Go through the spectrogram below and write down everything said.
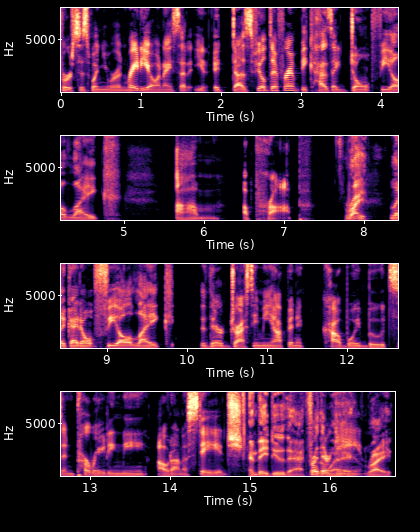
versus when you were in radio? And I said, you know, It does feel different because I don't feel like um, a prop. Right. Like, I don't feel like they're dressing me up in a cowboy boots and parading me out on a stage. And they do that For the their way. gain. Right.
